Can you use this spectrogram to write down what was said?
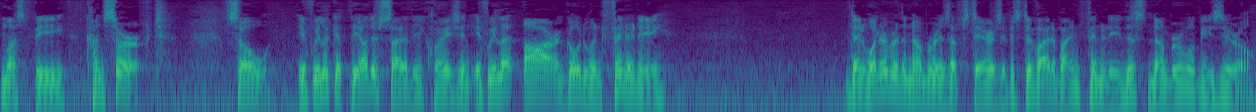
must be conserved. So if we look at the other side of the equation, if we let r go to infinity, then whatever the number is upstairs, if it's divided by infinity, this number will be zero.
